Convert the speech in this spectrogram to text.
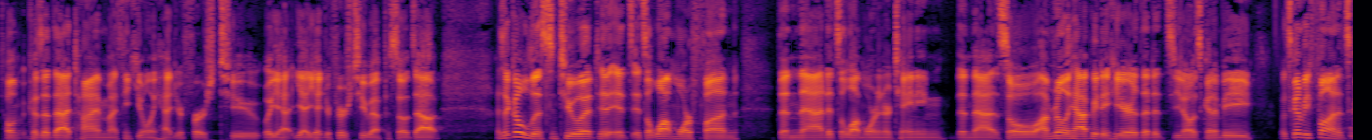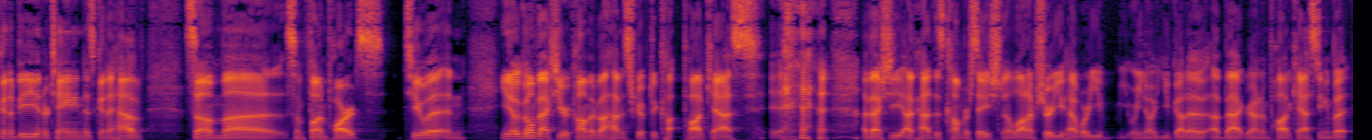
told because at that time I think you only had your first two. Well, yeah, yeah, you had your first two episodes out. I said, go listen to it. It's it's a lot more fun than that. It's a lot more entertaining than that. So I'm really happy to hear that it's you know it's going to be it's going to be fun. It's going to be entertaining. It's going to have some uh, some fun parts to it. And you know, going back to your comment about having scripted co- podcasts, I've actually I've had this conversation a lot. I'm sure you have where you you know you've got a, a, background in podcasting, but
